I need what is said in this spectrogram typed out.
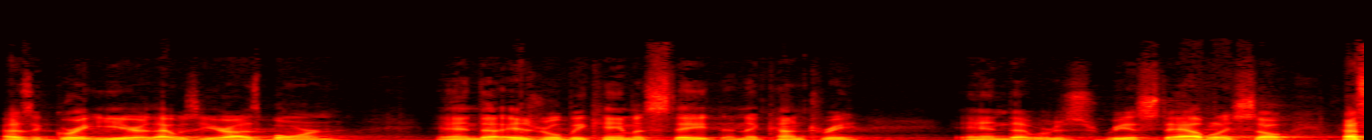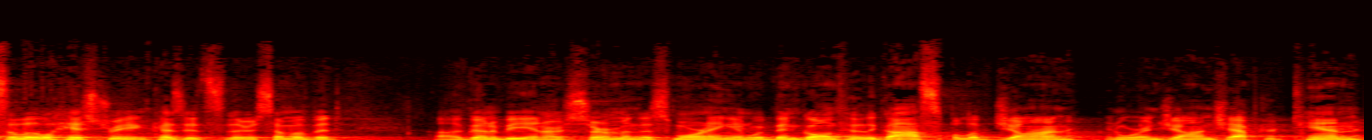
That was a great year. That was the year I was born. And uh, Israel became a state and a country and uh, was reestablished. So that's a little history because there's some of it uh, going to be in our sermon this morning. And we've been going through the Gospel of John, and we're in John chapter 10.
